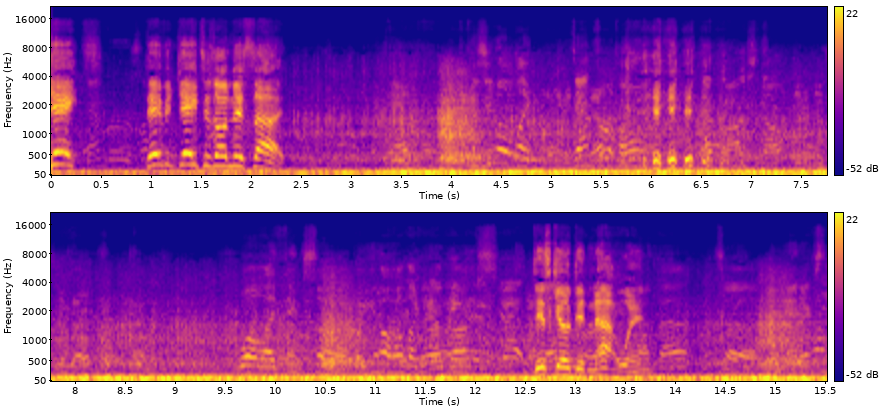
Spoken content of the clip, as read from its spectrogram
Gates. David Gates is on this side. Because you know, like Denver home, Red Rocks, no. Well, I think so. But you know how like Red Rocks. Disco did not win. want that to annex it?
